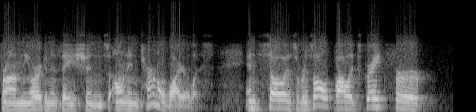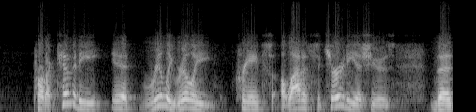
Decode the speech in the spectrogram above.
from the organization's own internal wireless. And so as a result, while it's great for productivity, it really, really creates a lot of security issues that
